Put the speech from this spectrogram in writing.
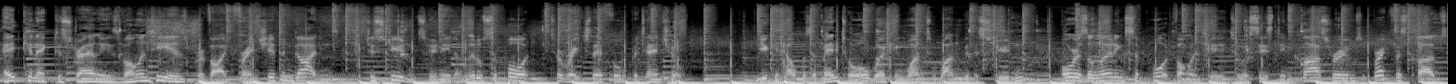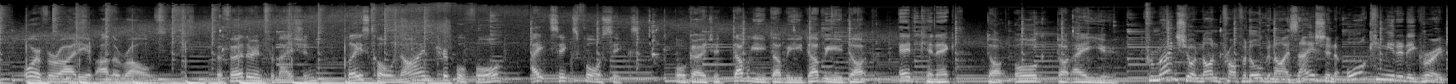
EdConnect Australia's volunteers provide friendship and guidance to students who need a little support to reach their full potential. You can help as a mentor working one to one with a student or as a learning support volunteer to assist in classrooms, breakfast clubs, or a variety of other roles. For further information, please call 9444 8646 or go to www.edconnect.org.au. Promote your non-profit organisation or community group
